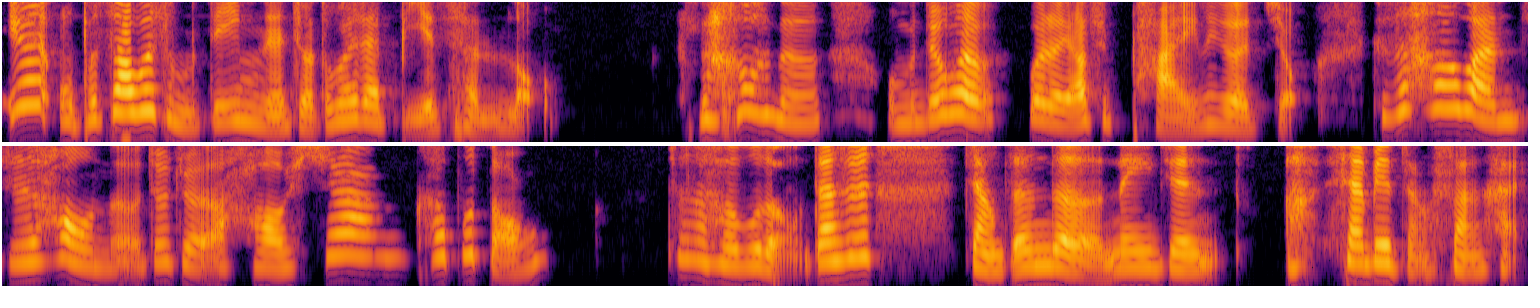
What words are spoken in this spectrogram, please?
因为我不知道为什么第一名的酒都会在别层楼。然后呢，我们就会为了要去排那个酒，可是喝完之后呢，就觉得好像喝不懂，真的喝不懂。但是讲真的，那一间啊，现在变讲上海，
